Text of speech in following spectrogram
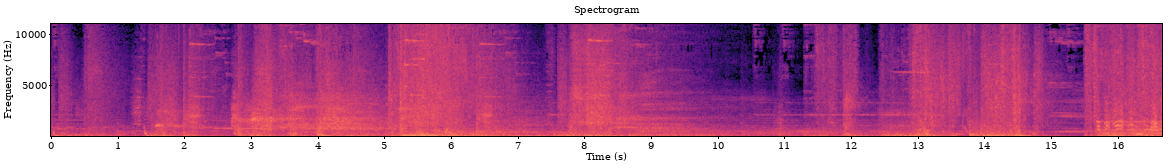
Ha ha ha!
